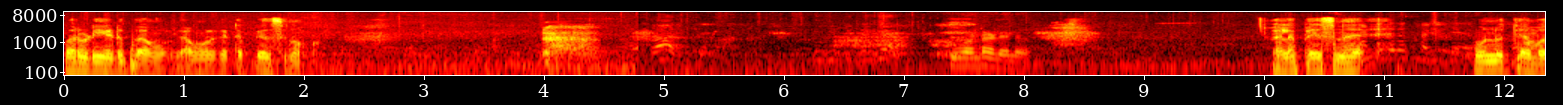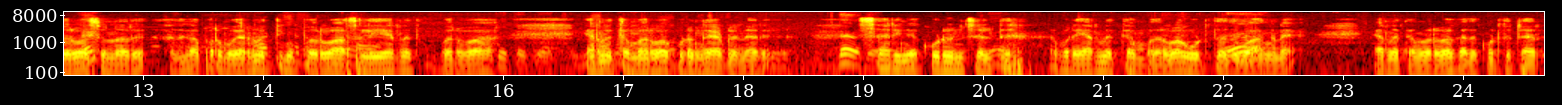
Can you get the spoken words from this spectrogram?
மறுபடியும் எடுப்பேன் அவங்களுக்கு அவங்கக்கிட்ட பேசணும். அதெல்லாம் பேசினேன். முந்நூற்றி ஐம்பது ரூபா சொன்னார். அதுக்கப்புறம் இரநூத்தி முப்பது ரூபா அசலி இரநூத்தி முப்பது ரூபா. இரநூத்தி ஐம்பது ரூபா கொடுங்க அப்படின்னாரு. சரிங்க கொடுன்னு சொல்லிட்டு அப்புறம் இரநூத்தி ஐம்பது ரூபா கொடுத்து அது வாங்கினேன். இரநூத்தி ஐம்பது ரூபாய்க்கு அது கொடுத்துட்டாரு.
